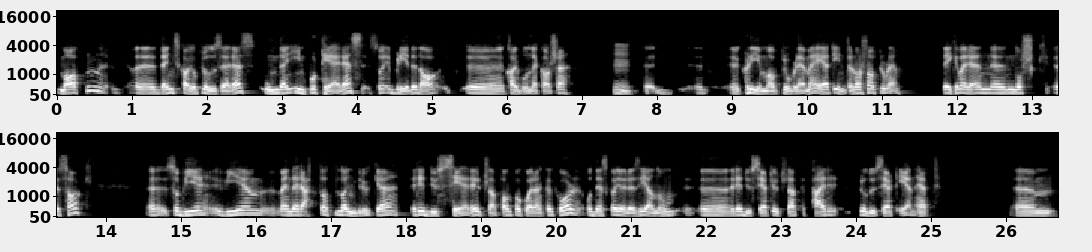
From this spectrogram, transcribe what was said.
maten eh, den skal jo produseres. Om den importeres, så blir det da eh, karbonlekkasje. Mm. Eh, klimaproblemet er et internasjonalt problem. Det er ikke bare en eh, norsk eh, sak. Så vi, vi, mener det er rett at landbruket reduserer utslippene på hver enkelt gård. Og det skal gjøres gjennom redusert utslipp per produsert enhet. Um,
